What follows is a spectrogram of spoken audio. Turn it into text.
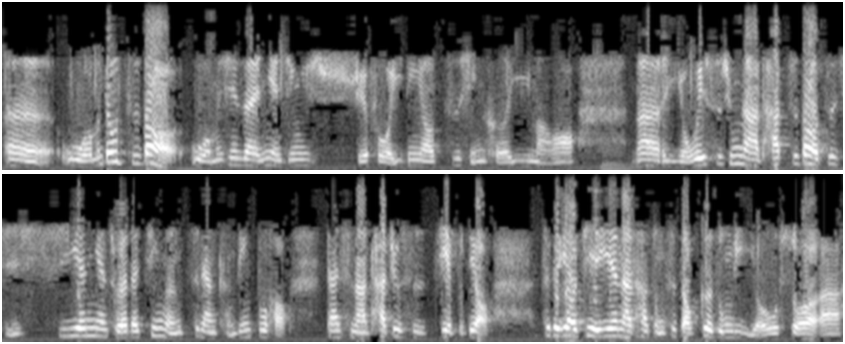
呃，我们都知道，我们现在念经学佛一定要知行合一嘛，哦。那有位师兄呢，他知道自己吸烟念出来的经文质量肯定不好，但是呢，他就是戒不掉。这个要戒烟呢，他总是找各种理由说啊，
